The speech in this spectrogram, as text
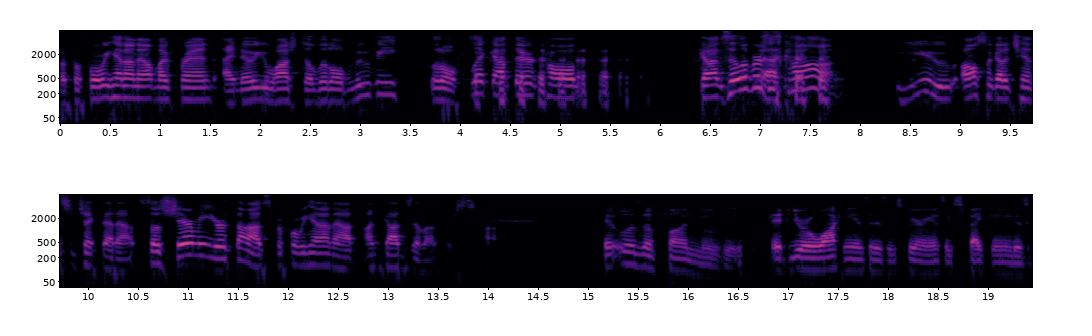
But before we head on out, my friend, I know you watched a little movie, little flick out there called Godzilla versus Kong. You also got a chance to check that out. So share me your thoughts before we head on out on Godzilla versus Kong. It was a fun movie. If you were walking into this experience expecting this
